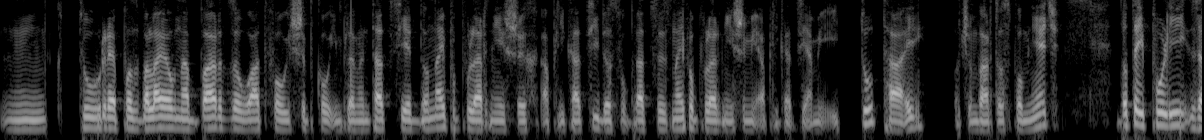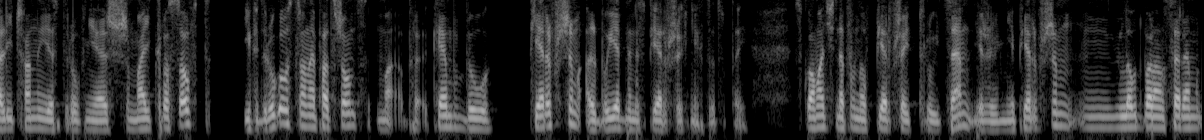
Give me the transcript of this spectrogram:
mm, które pozwalają na bardzo łatwą i szybką implementację do najpopularniejszych aplikacji, do współpracy z najpopularniejszymi aplikacjami. I tutaj, o czym warto wspomnieć, do tej puli zaliczany jest również Microsoft i w drugą stronę patrząc, Kemp był pierwszym albo jednym z pierwszych, nie chcę tutaj skłamać, na pewno w pierwszej trójce, jeżeli nie pierwszym mm, load balancerem,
